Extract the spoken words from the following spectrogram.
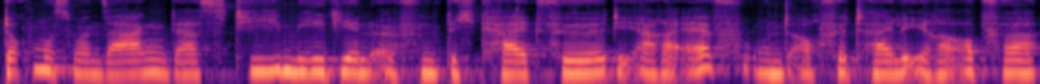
Doch muss man sagen, dass die Medienöffentlichkeit für die RAF und auch für Teile ihrer Opfer,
